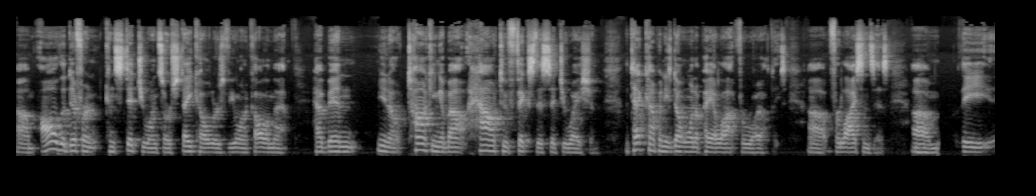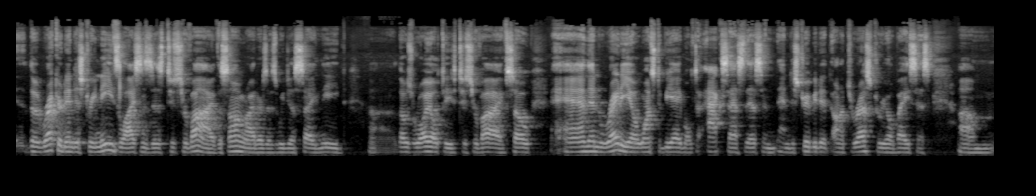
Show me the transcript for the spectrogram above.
um, all the different constituents or stakeholders, if you want to call them that, have been you know talking about how to fix this situation. The tech companies don't want to pay a lot for royalties uh, for licenses. Mm-hmm. Um, the the record industry needs licenses to survive. The songwriters, as we just say, need uh, those royalties to survive. So, and then radio wants to be able to access this and, and distribute it on a terrestrial basis. Um,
